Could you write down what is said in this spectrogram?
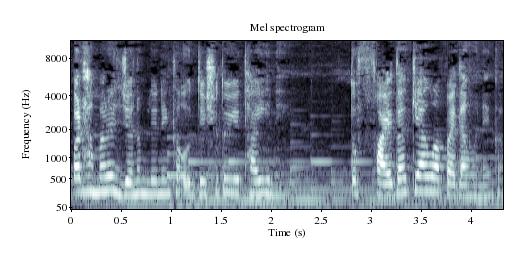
पर हमारे जन्म लेने का उद्देश्य तो ये था ही नहीं। तो फ़ायदा क्या हुआ पैदा होने का?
